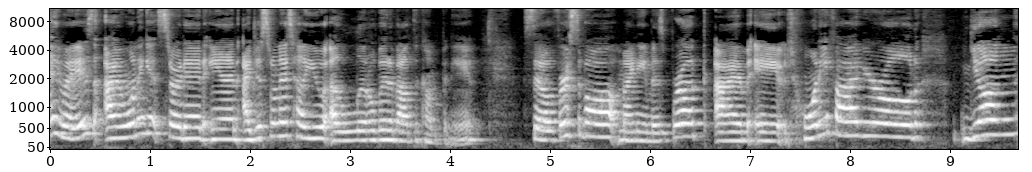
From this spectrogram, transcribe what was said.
anyways, I want to get started, and I just want to tell you a little bit about the company. So, first of all, my name is Brooke. I'm a 25 year old young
